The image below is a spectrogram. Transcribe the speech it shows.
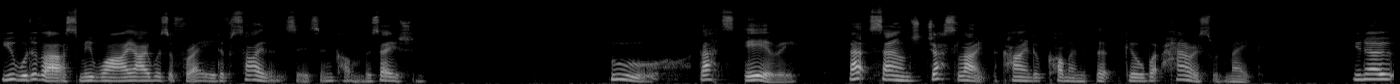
you would have asked me why I was afraid of silences in conversation. Ooh, that's eerie. That sounds just like the kind of comment that Gilbert Harris would make. You know,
